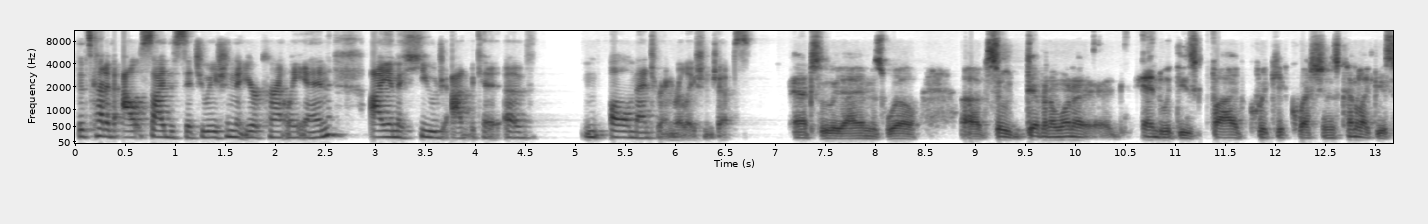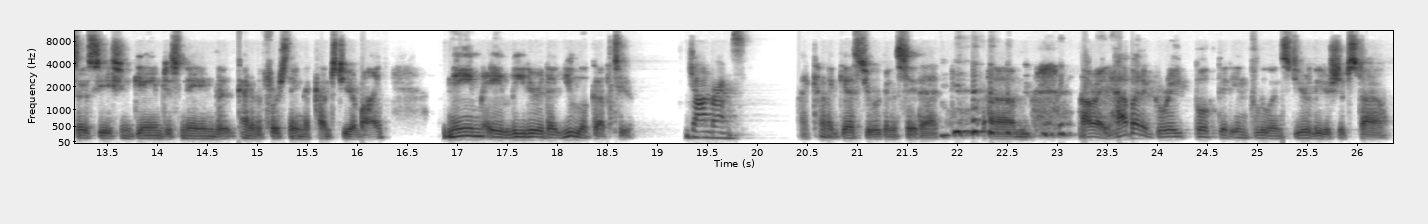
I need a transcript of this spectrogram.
that's kind of outside the situation that you're currently in. I am a huge advocate of all mentoring relationships. Absolutely, I am as well. Uh, so, Devin, I want to end with these five quick hit questions, kind of like the association game. Just name the kind of the first thing that comes to your mind. Name a leader that you look up to. John Burns. I kind of guessed you were going to say that. um, all right. How about a great book that influenced your leadership style?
